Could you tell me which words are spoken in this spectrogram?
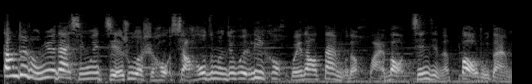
当这种虐待行为结束的时候，小猴子们就会立刻回到代母的怀抱，紧紧地抱住代母。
